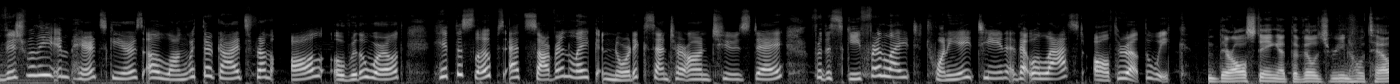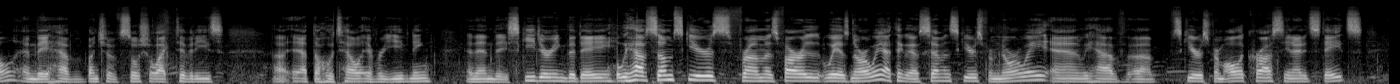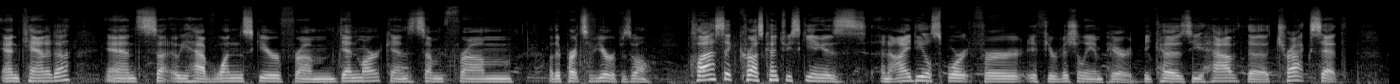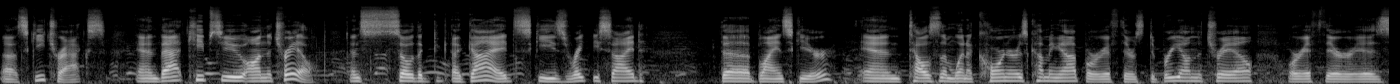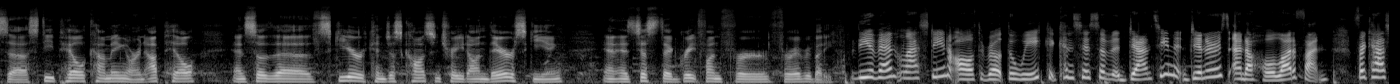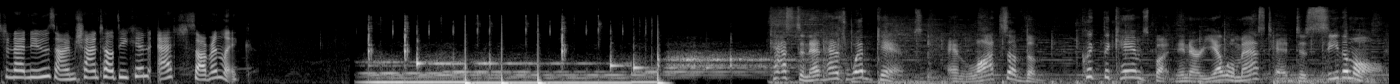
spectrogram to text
Visually impaired skiers, along with their guides from all over the world, hit the slopes at Sovereign Lake Nordic Center on Tuesday for the Ski for Light 2018 that will last all throughout the week. They're all staying at the Village Green Hotel and they have a bunch of social activities uh, at the hotel every evening and then they ski during the day. We have some skiers from as far away as Norway. I think we have seven skiers from Norway, and we have uh, skiers from all across the United States and Canada. And so we have one skier from Denmark and some from other parts of Europe as well. Classic cross country skiing is an ideal sport for if you're visually impaired because you have the track set uh, ski tracks, and that keeps you on the trail. And so the guide skis right beside the blind skier and tells them when a corner is coming up or if there's debris on the trail or if there is a steep hill coming or an uphill. And so the skier can just concentrate on their skiing and it's just a great fun for, for everybody. The event lasting all throughout the week consists of dancing, dinners, and a whole lot of fun. For Castanet News, I'm Chantel Deacon at Sovereign Lake. Castanet has webcams and lots of them. Click the cams button in our yellow masthead to see them all.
